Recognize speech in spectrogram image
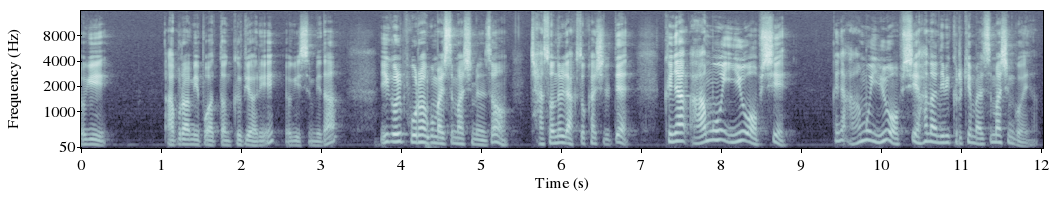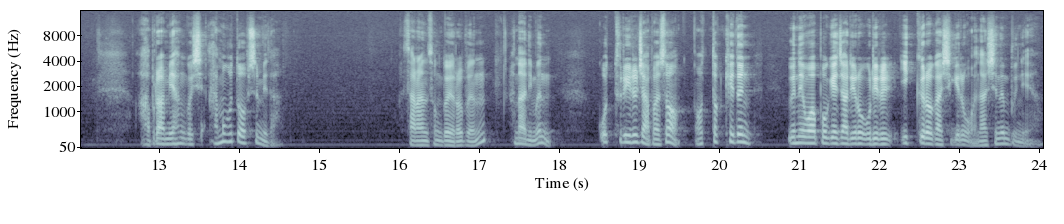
여기 아브라함이 보았던 그 별이 여기 있습니다. 이걸 보라고 말씀하시면서 자손을 약속하실 때 그냥 아무 이유 없이 그냥 아무 이유 없이 하나님이 그렇게 말씀하신 거예요. 아브라함이 한 것이 아무것도 없습니다. 사랑하는 성도 여러분, 하나님은 꼬투리를 잡아서 어떻게든 은혜와 복의 자리로 우리를 이끌어 가시기를 원하시는 분이에요.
